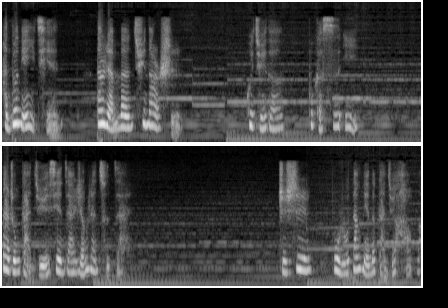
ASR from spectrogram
很多年以前，当人们去那儿时，会觉得不可思议。那种感觉现在仍然存在，只是不如当年的感觉好了。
